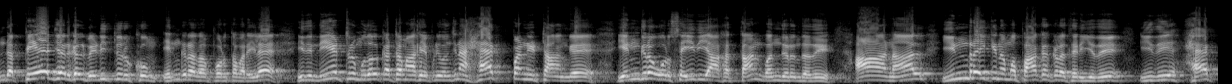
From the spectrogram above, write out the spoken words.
இந்த பேஜர்கள் வெடித்திருக்கும் என்கிறத பொறுத்தவரையில் இது நேற்று முதல் கட்டமாக எப்படி வந்துச்சுன்னா ஹேக் பண்ணிட்டாங்க என்கிற ஒரு செய்தியாகத்தான் வந்திருந்தது. ஆனால் இன்றைக்கு நம்ம பார்க்கல தெரியுது இது ஹேக்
